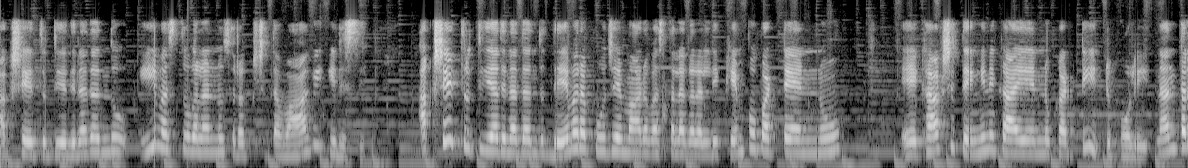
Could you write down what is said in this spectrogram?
ಅಕ್ಷಯ ತೃತೀಯ ದಿನದಂದು ಈ ವಸ್ತುಗಳನ್ನು ಸುರಕ್ಷಿತವಾಗಿ ಇರಿಸಿ. ಅಕ್ಷಯ ತೃತೀಯ ದಿನದಂದು ದೇವರ ಪೂಜೆ ಮಾಡುವ ಸ್ಥಳಗಳಲ್ಲಿ ಕೆಂಪು ಬಟ್ಟೆಯನ್ನು, ಏಕಾಕ್ಷಿ ತೆಂಗಿನಕಾಯಿಯನ್ನು ಕಟ್ಟಿ ಇಟ್ಟುಕೊಳ್ಳಿ. ನಂತರ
